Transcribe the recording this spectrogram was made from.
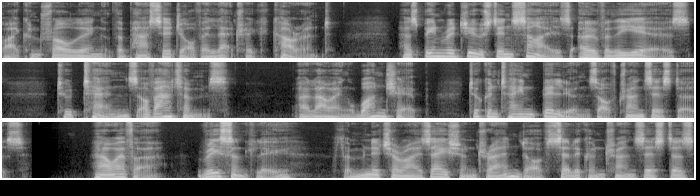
by controlling the passage of electric current, has been reduced in size over the years to tens of atoms, allowing one chip to contain billions of transistors. However, recently, the miniaturization trend of silicon transistors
